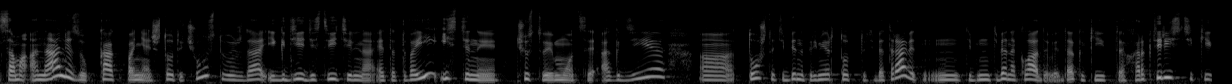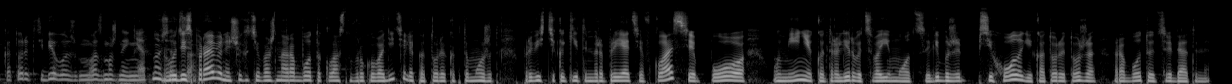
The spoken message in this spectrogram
самоанализу, как понять, что ты чувствуешь, да, и где действительно это твои истинные чувства и эмоции, а где а, то, что тебе, например, тот, кто тебя травит, на тебя накладывает, да, какие-то характеристики, которые к тебе, возможно, и не относятся. Ну, вот здесь правильно, еще, кстати, важна работа классного руководителя, который как-то может провести какие-то мероприятия в классе по умению контролировать свои эмоции, либо же психологи, которые тоже работают с ребятами.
